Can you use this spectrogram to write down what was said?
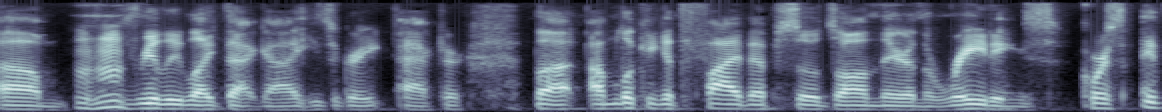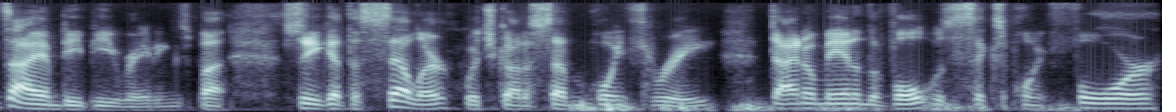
Um, Mhm. Really like that guy. He's a great actor. But I'm looking at the five episodes on there and the ratings. Of course, it's IMDb ratings, but so you get the Cellar, which got a 7.3. Dynoman and the Volt was 6.4.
